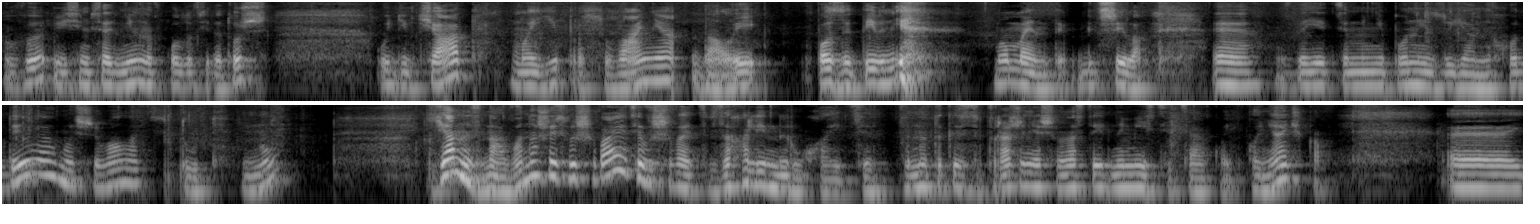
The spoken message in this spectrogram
в 80 днів навколо світа. Тож у дівчат мої просування дали позитивні моменти. Відшила. Е, здається, мені понизу я не ходила, вишивала тут. Ну, я не знаю, вона щось вишивається, вишивається, взагалі не рухається. Воно таке враження, що вона стоїть на місці, ця конячка. Е,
